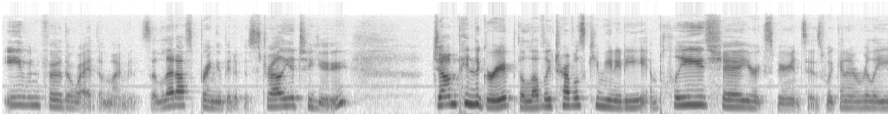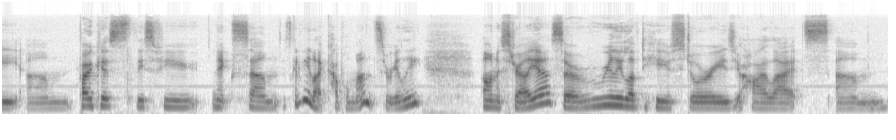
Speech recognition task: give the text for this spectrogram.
even further away at the moment. So let us bring a bit of Australia to you. Jump in the group, the Lovely Travels community, and please share your experiences. We're going to really um, focus this few next, um, it's going to be like a couple months really, on Australia. So really love to hear your stories, your highlights. Um,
